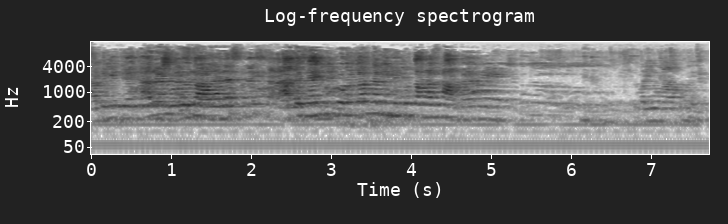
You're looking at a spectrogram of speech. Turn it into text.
Sabi ni Jenna, siguro daw. Ako na, siguro daw, nalilipot ang sa akin. Tumayo nga ako eh.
